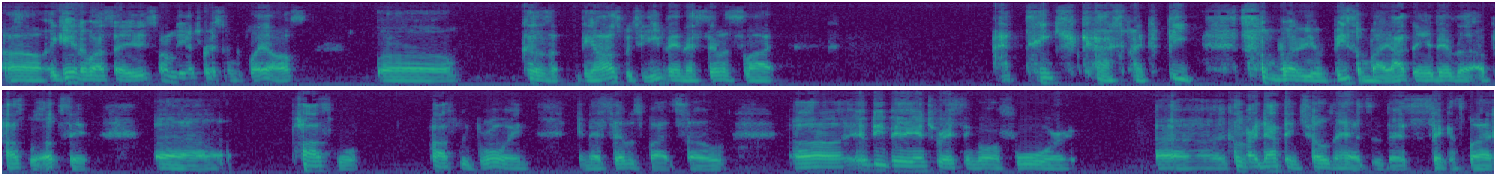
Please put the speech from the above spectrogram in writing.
Uh, again, if I say it's something interesting in the playoffs, because uh, to be honest with you, even in that seventh slot, I think you guys might beat somebody or beat somebody. I think there's a, a possible upset, uh, possible, possibly brewing in that seventh spot. So uh, it'll be very interesting going forward. Because uh, right now I think Chosen has that second spot,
